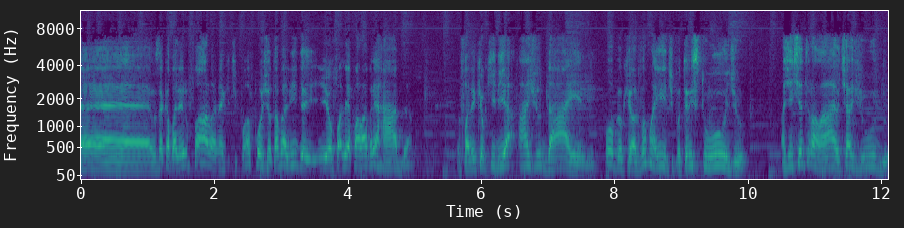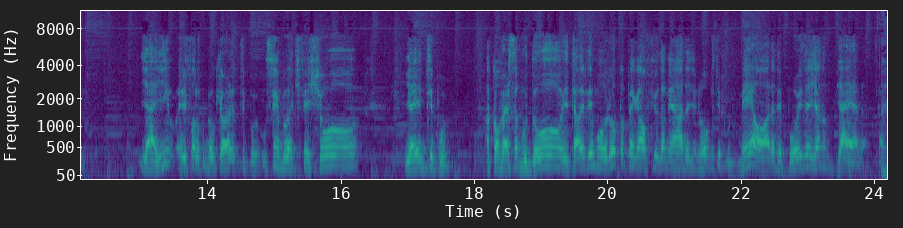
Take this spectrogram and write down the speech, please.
é, o Zé Cabaleiro fala, né, que tipo, ah, poxa, eu tava ali e eu falei a palavra errada. Eu falei que eu queria ajudar ele. Pô, Belchior, vamos aí, tipo, tem um estúdio, a gente entra lá, eu te ajudo. E aí ele falou com o Belchior, tipo, o semblante fechou, e aí, tipo, a conversa mudou e tal. Ele demorou para pegar o fio da meada de novo, tipo, meia hora depois, e já, não, já era. É.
